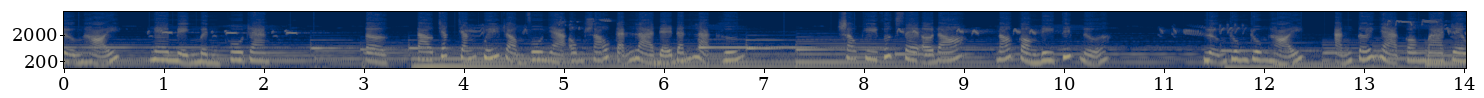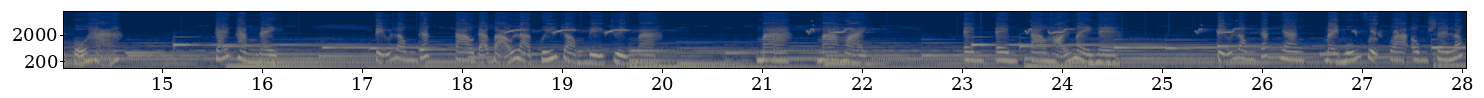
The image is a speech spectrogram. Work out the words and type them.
Lượng hỏi, nghe miệng mình khô rang. Ờ, tao chắc chắn quý ròm vô nhà ông Sáu Cảnh là để đánh lạc hướng. Sau khi vứt xe ở đó, nó còn đi tiếp nữa. Lượng run run hỏi, ảnh tới nhà con ma treo cổ hả? Cái thằng này. Tiểu Long gắt, tao đã bảo là quý ròm bị chuyện mà. Ma, ma hoài. Em, em, tao hỏi mày nè. Tiểu Long cắt ngang, mày muốn vượt qua ông xe lóc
